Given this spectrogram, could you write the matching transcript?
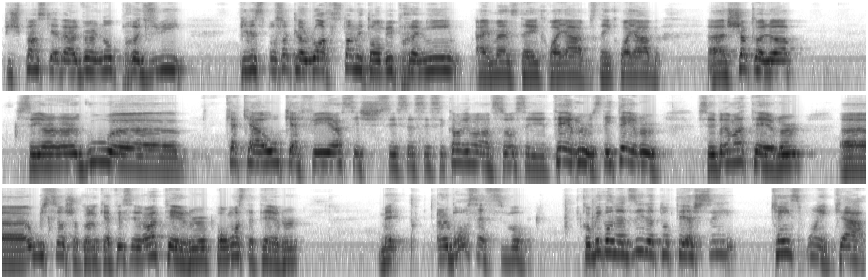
puis je pense qu'il avait enlevé un autre produit. Puis là, c'est pour ça que le Rockstone est tombé premier. Hey man, c'était incroyable, c'était incroyable. Euh, chocolat, c'est un, goût euh, cacao, café, hein, c'est carrément ça. C'est terreux, c'était terreux. C'est vraiment terreux. Euh, oublie ça, chocolat, café, c'est vraiment terreux. Pour moi, c'était terreux. Mais un bon sativa. Combien qu'on a dit, le taux de THC? 15.4.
